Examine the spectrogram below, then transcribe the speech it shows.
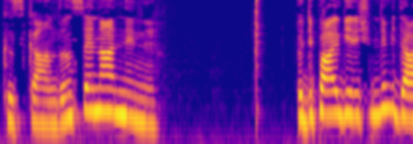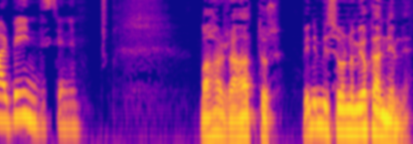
Kıskandın sen anneni. Ödipal gelişimde bir darbe indi senin. Bahar rahat dur. Benim bir sorunum yok annemle.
